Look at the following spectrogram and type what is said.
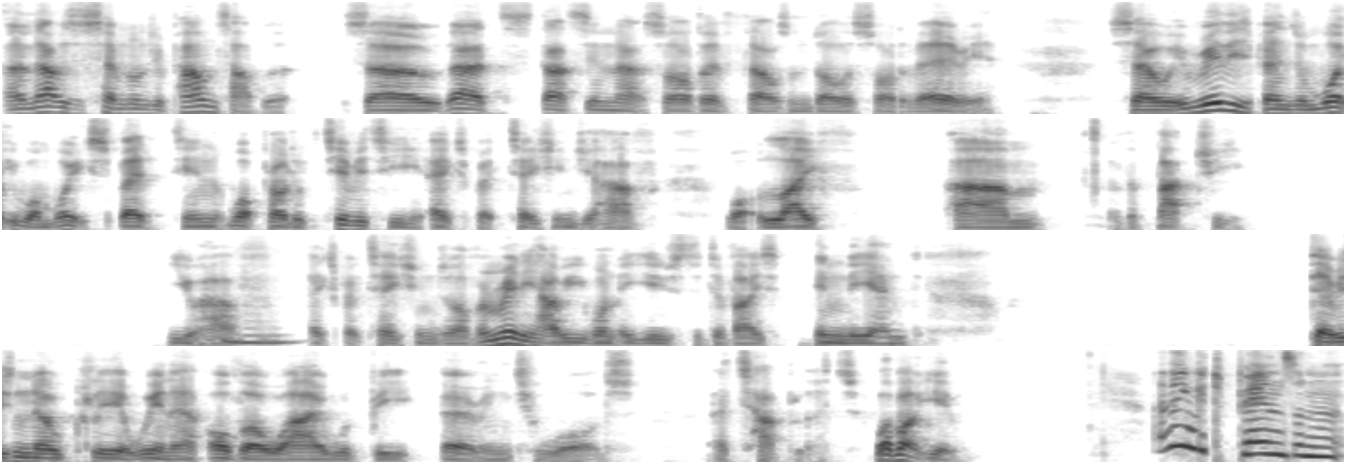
and that was a seven hundred pound tablet. So that's that's in that sort of thousand dollar sort of area. So it really depends on what you want, what you're expecting, what productivity expectations you have, what life um, of the battery you have mm-hmm. expectations of, and really how you want to use the device in the end. There is no clear winner, although I would be erring towards a tablet. What about you? I think it depends on,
